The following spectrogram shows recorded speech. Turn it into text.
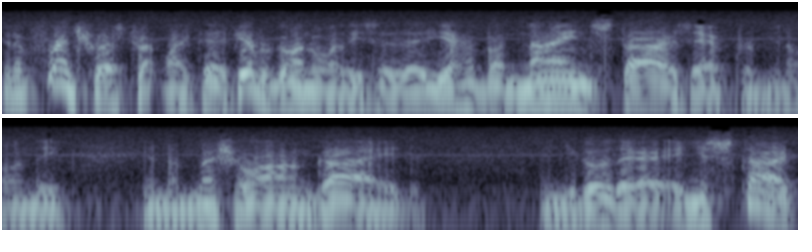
in a French restaurant like that, if you ever go into one of these, you have about nine stars after them, you know, in the, in the Michelin guide. And you go there and you start,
